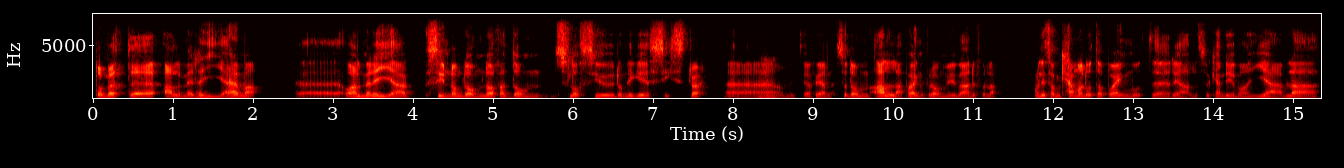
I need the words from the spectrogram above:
de mötte Almeria hemma. Eh, och Almeria, synd om dem då för att de slåss ju, de ligger sist tror jag. Eh, Mhm. Om inte jag fel. Så de, alla poäng för dem är ju värdefulla. Och liksom, kan man då ta poäng mot eh, Real så kan det ju vara en jävla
